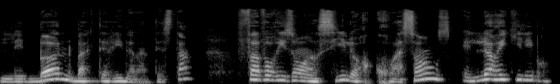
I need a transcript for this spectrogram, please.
les bonnes bactéries de l'intestin, favorisant ainsi leur croissance et leur équilibre.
